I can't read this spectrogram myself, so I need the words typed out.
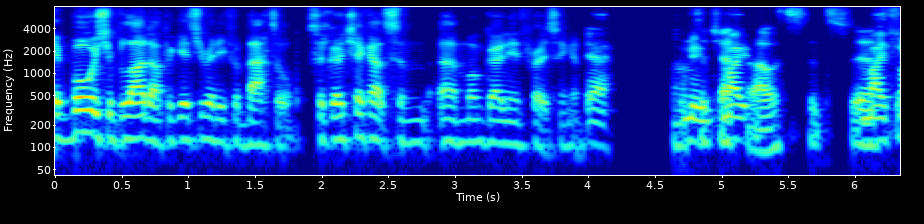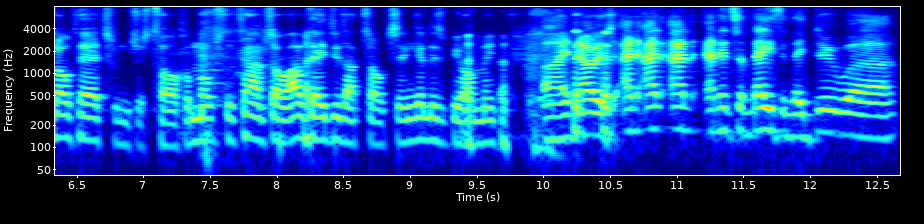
it boils your blood up. It gets you ready for battle. So go check out some uh, Mongolian throat singing. I'll I mean, have to check my-. It's, yeah. My throat hurts from just talking most of the time. So how they do that throat singing is beyond me. I know it, and, and and and it's amazing. They do. uh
